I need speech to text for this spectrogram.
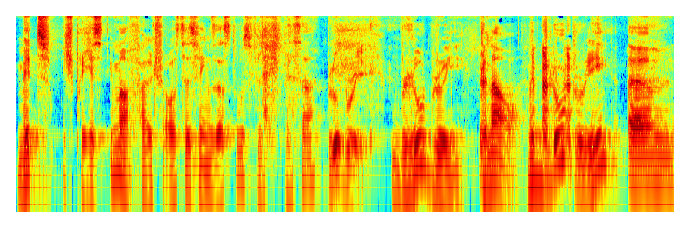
Mit, ich spreche es immer falsch aus, deswegen sagst du es vielleicht besser. Blueberry. Blueberry, genau. Mit Blueberry, ähm,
